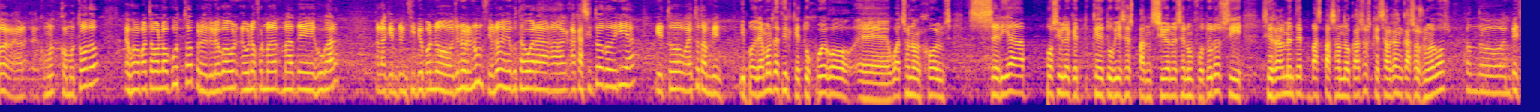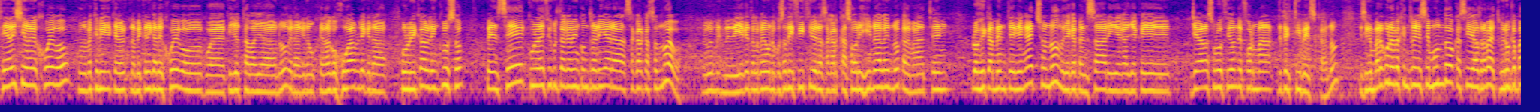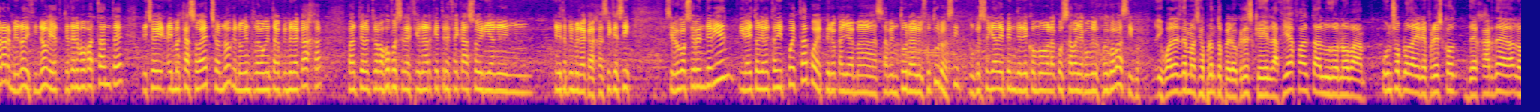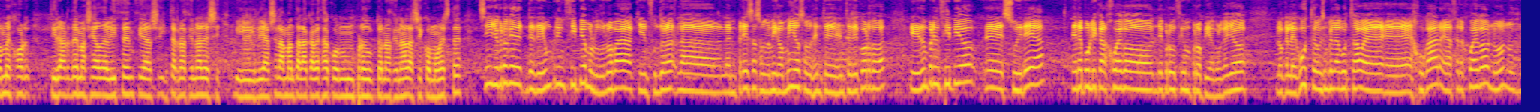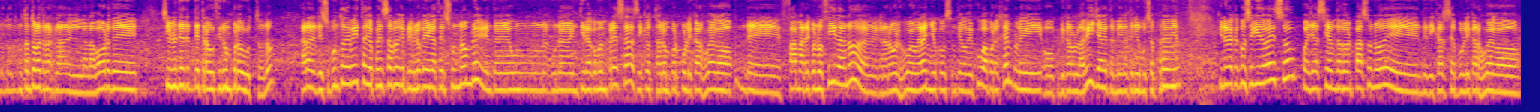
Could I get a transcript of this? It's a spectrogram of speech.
como, como todo, es juego para todos los gustos, pero desde luego es una forma más de jugar a la que en principio pues no, yo no renuncio, ¿no? A mí me gusta jugar a, a, a casi todo, diría, y esto, a esto también. Y podríamos decir que tu juego, eh, Watson and Holmes, sería posible que, que, tuviese expansiones en un futuro si, si realmente vas pasando casos, que salgan casos nuevos? Cuando empecé a diseñar el juego, una vez que vi que la mecánica del juego, pues que yo estaba ya, ¿no? era, que, era, que era algo jugable, que era publicable incluso, pensé que una dificultad que me encontraría era sacar casos nuevos. Me, me, veía que tal vez una cosa difícil era sacar casos originales, ¿no? que además estén lógicamente bien hechos, ¿no? donde haya que pensar y haya que llegar a la solución de forma detectivesca. ¿no? Y sin embargo, una vez que entré en ese mundo, casi al revés, tuvieron que pararme, ¿no? Dicen, no, que ya, tenemos bastante, de hecho hay, más casos hechos, ¿no? Que no han entrado en esta primera caja. Parte del trabajo fue seleccionar qué 13 casos irían en, en esta primera caja. Así que sí, si luego se vende bien y la editorial está dispuesta, pues espero que haya más aventura en el futuro, sí. Aunque eso ya depende de cómo la cosa vaya con el juego básico. Igual es demasiado pronto, pero ¿crees que le hacía falta a Ludonova un soplo de aire fresco, dejar de a lo mejor tirar demasiado de licencias internacionales y liarse la manta a la cabeza con un producto nacional así como este? Sí, yo creo que desde un principio, Ludonova, quien fundó la, empresa, son amigos míos, son gente, gente de Córdoba, y desde un principio eh, su idea era publicar juegos de producción propia, porque ellos lo que les gusta, lo que siempre les ha gustado es, jugar, es hacer juegos, no, no, tanto la, labor de simplemente de, traducir un producto. ¿no? Ahora, desde su punto de vista, ellos pensaban que primero querían hacerse un nombre, querían tener una entidad como empresa, así que optaron por publicar juegos de fama reconocida, ¿no? ganaron el juego del año con Santiago de Cuba, por ejemplo, y, o publicaron La Villa, que también ha tenido muchos premios. Y una vez que han conseguido eso, pues ya se han dado el paso ¿no? de dedicarse a publicar juegos,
